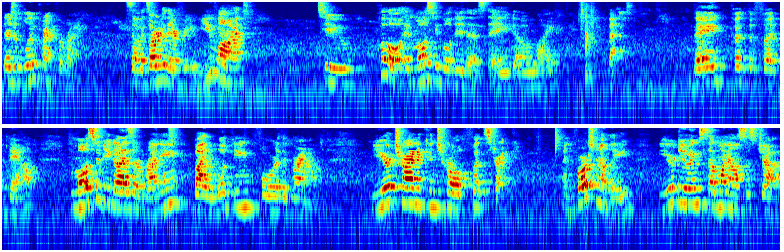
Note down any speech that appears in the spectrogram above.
There's a blueprint for running. So it's already there for you. You want to pull, and most people do this. They go like that. They put the foot down. Most of you guys are running by looking for the ground. You're trying to control foot strike. Unfortunately, you're doing someone else's job.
